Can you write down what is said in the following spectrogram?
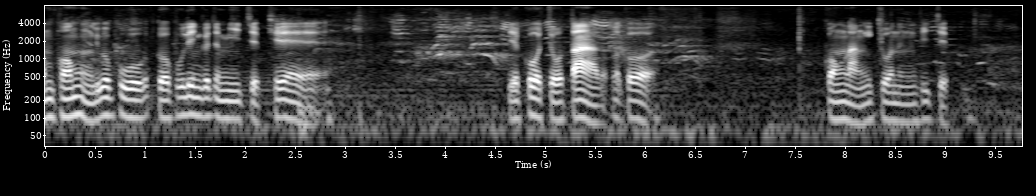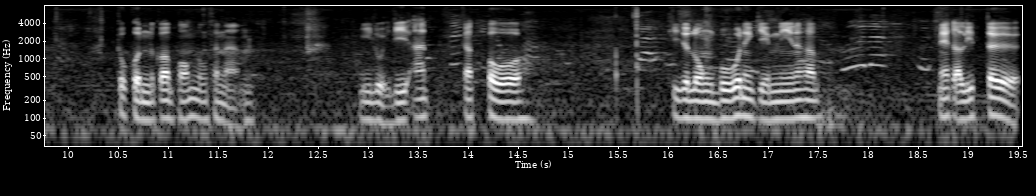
ความพร้อมของลิเวอร์พูลตัวผู้เล่นก็จะมีเจ็บแค่เดียโกโจตาแล้วก็กองหลังอีกตัวหนึ่งที่เจ็บ ทุกคนก็พร้อมลงสนาม มีหลุยดีอัสกักโป ที่จะลงบูในเกมนี้นะครับ แม็กอลิสเตอร์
